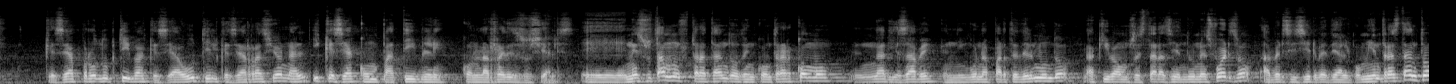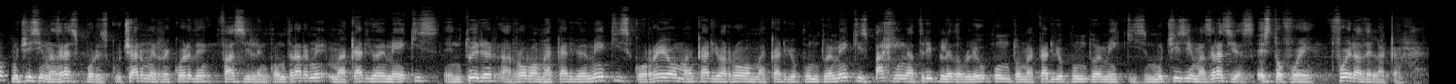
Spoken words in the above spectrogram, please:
que sea productiva, que sea útil, que sea racional y que sea compatible con las redes sociales. Eh, en eso estamos tratando de encontrar cómo, nadie sabe en ninguna parte del mundo, aquí vamos a estar haciendo un esfuerzo a ver si sirve de algo. Mientras tanto, muchísimas gracias por escucharme, recuerde, fácil encontrarme, Macario MX, en Twitter, arroba Macario MX, correo macario arroba macario.mx, página www.macario.mx. Muchísimas gracias, esto fue Fuera de la Caja.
